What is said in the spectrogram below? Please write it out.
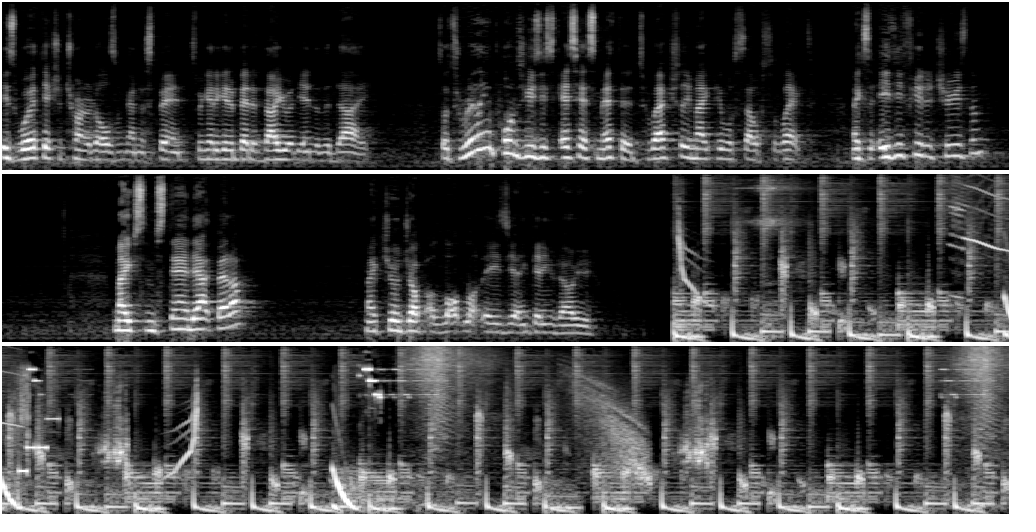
is worth the extra $200 I'm going to spend, so I'm going to get a better value at the end of the day. So it's really important to use this SS method to actually make people self-select. Makes it easy for you to choose them, makes them stand out better, makes your job a lot, lot easier in getting value. you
